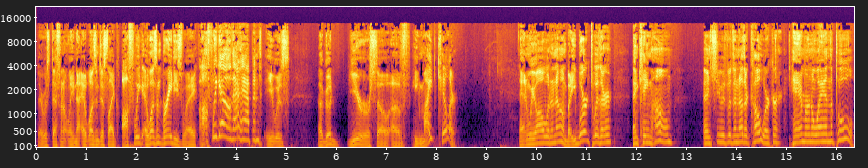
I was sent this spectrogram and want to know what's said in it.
There was definitely not. It wasn't just like off we. It wasn't Brady's way. Off we go. That happened. He was a good year or so of he might kill her, and we all would have known. But he worked with her and came home, and she was with another coworker hammering away in the pool.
